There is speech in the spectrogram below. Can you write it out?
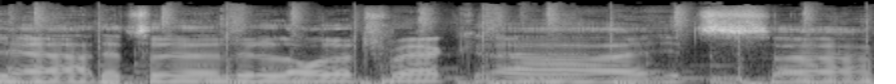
Yeah, that's a little older track. Uh, it's uh,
